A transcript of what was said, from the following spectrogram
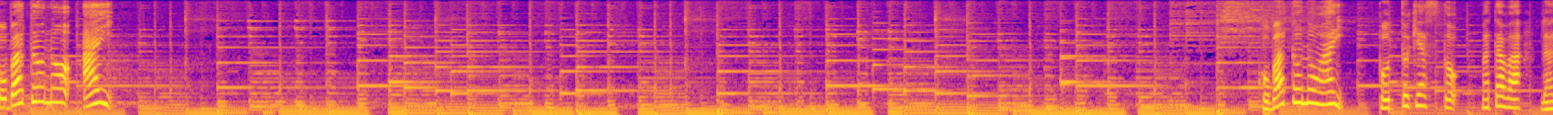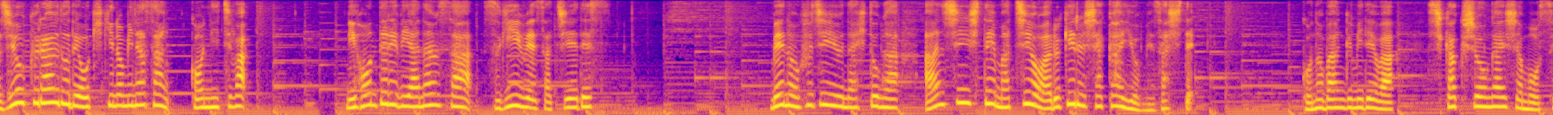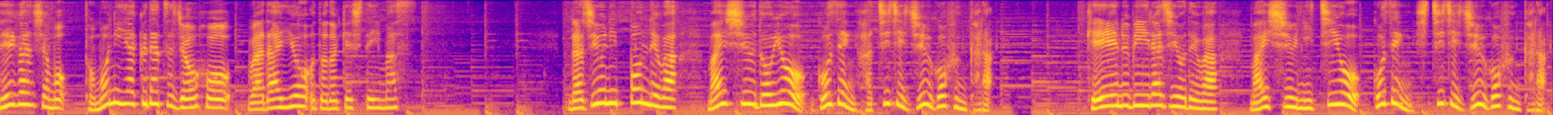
小鳩の愛。小鳩の愛ポッドキャストまたはラジオクラウドでお聞きの皆さんこんにちは。日本テレビアナウンサー杉上幸恵です。目の不自由な人が安心して街を歩ける社会を目指してこの番組では視覚障害者も晴眼者も共に役立つ情報話題をお届けしています。ラジオ日本では毎週土曜午前8時15分から KNB ラジオでは毎週日曜午前7時15分から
